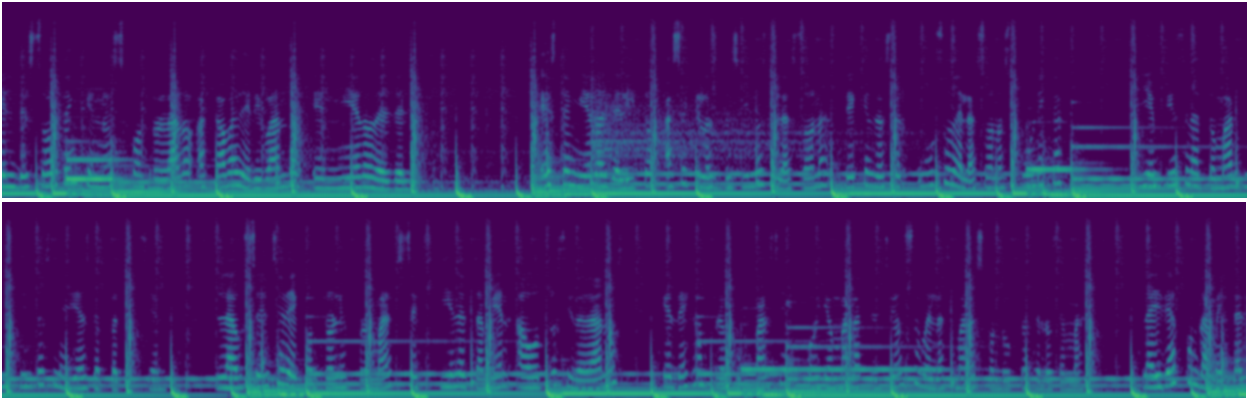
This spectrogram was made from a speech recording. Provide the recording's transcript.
el desorden que no es controlado acaba derivando en miedo del delito. Este miedo al delito hace que los vecinos de la zona dejen de hacer uso de las zonas públicas y empiecen a tomar distintas medidas de protección. La ausencia de control informal se extiende también a otros ciudadanos que dejan preocuparse o llamar la atención sobre las malas conductas de los demás. La idea fundamental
